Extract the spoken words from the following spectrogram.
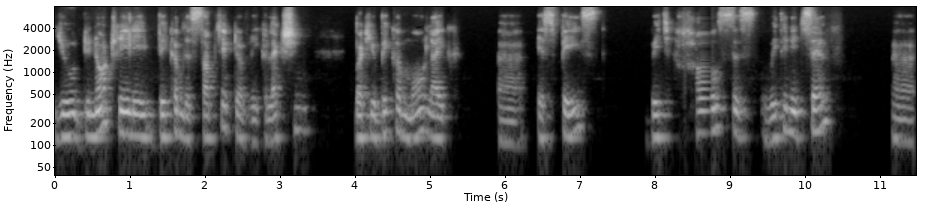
you do not really become the subject of recollection, but you become more like uh, a space which houses within itself uh,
